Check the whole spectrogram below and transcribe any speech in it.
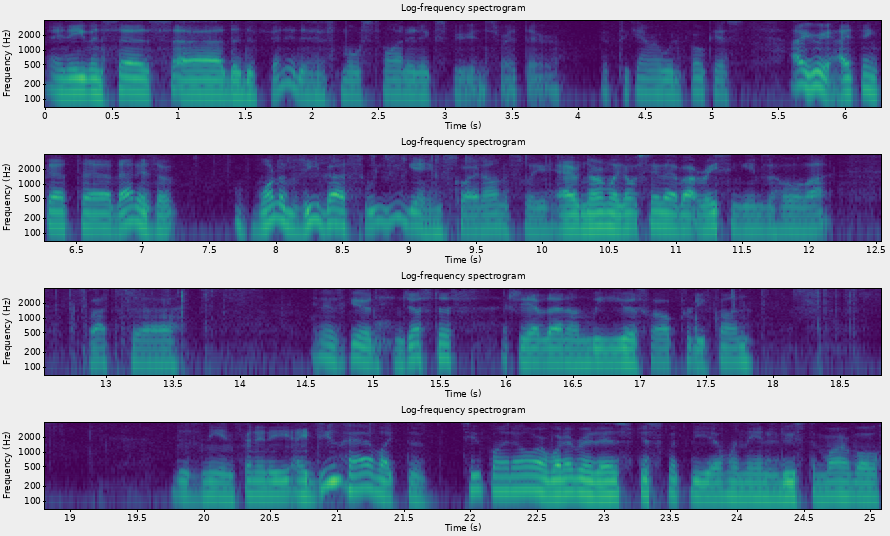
And even says uh, the definitive Most Wanted experience right there if the camera would focus. I agree. I think that uh, that is a one of the best Wii U games, quite honestly. I normally don't say that about racing games a whole lot, but uh, it is good. Injustice, actually have that on Wii U as well. Pretty fun. Disney Infinity. I do have like the 2.0 or whatever it is, just with the uh, when they introduced the Marvel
